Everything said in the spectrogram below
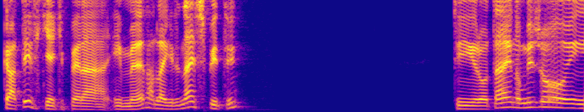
Κρατήθηκε εκεί πέρα η μέρα αλλά γυρνάει σπίτι. Τη ρωτάει νομίζω η,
